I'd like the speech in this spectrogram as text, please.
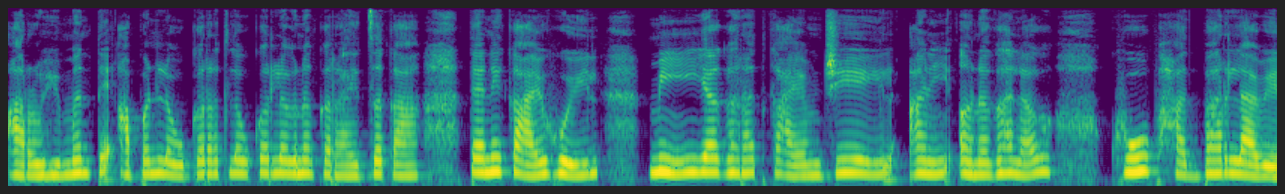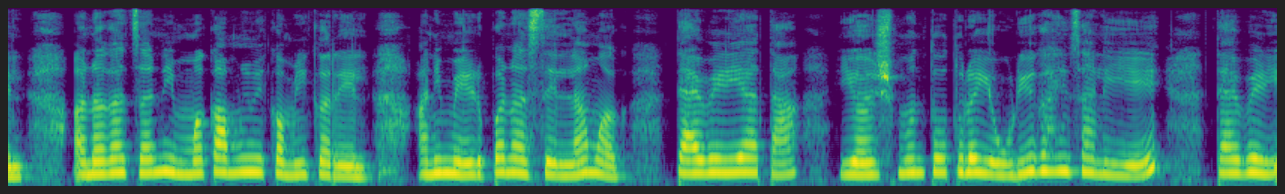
आरोही म्हणते आपण लवकरात लवकर लग्न करायचं का? त्याने काय होईल? मी या घरात कायमची येईल आणि अनघाला खूप हातभार लावेल. अनघाचं निम्मं काम मी कमी करेल आणि मेड पण असेल ना मग. त्यावेळी आता यश म्हणतो तुला एवढी घाई झाली आहे त्यावेळी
